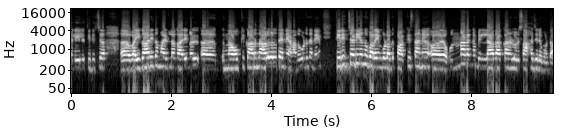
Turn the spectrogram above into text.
നിലയിൽ തിരിച്ച് വൈകാരികമായിട്ടുള്ള കാര്യങ്ങൾ നോക്കി കാണുന്ന ആളുകൾ തന്നെയാണ്. അതുകൊണ്ട് തന്നെ തിരിച്ചടി എന്ന് പറയുമ്പോൾ അത് പാകിസ്ഥാനെ ഒന്നടങ്കം ഇല്ലാതാക്കാനുള്ള ഒരു സാഹചര്യമുണ്ട്.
